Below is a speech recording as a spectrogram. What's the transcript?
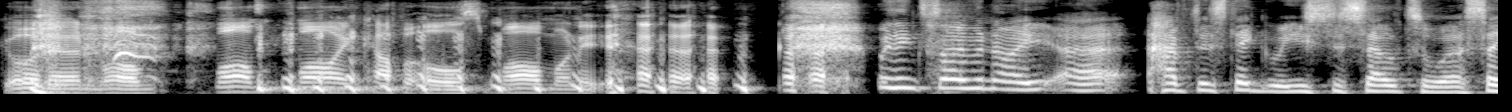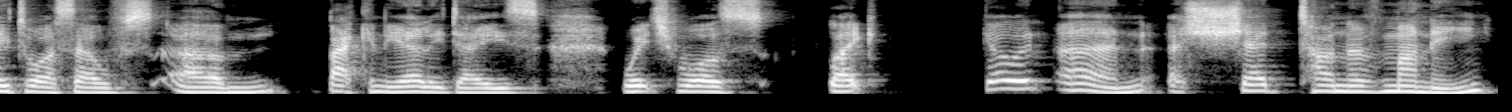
go and earn more, more, more in capitals, more money. we think Simon and I uh, have this thing we used to sell to uh, say to ourselves um, back in the early days, which was like, go and earn a shed ton of money,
